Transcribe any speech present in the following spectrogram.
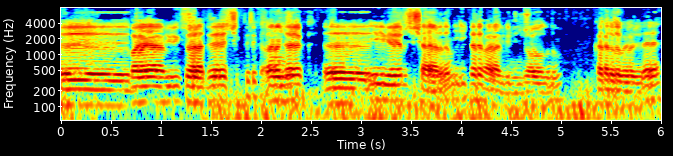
E, bayağı büyük süratlere çıktık ancak e, iyi bir yarış çıkardım. İlk defa birinci oldum kategoride.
